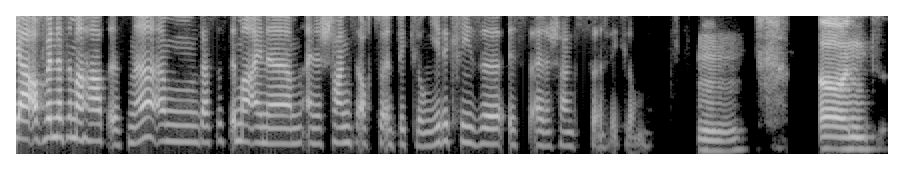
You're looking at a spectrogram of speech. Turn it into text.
ja, auch wenn das immer hart ist, ne? Ähm, das ist immer eine, eine Chance auch zur Entwicklung. Jede Krise ist eine Chance zur Entwicklung. Mhm. Und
